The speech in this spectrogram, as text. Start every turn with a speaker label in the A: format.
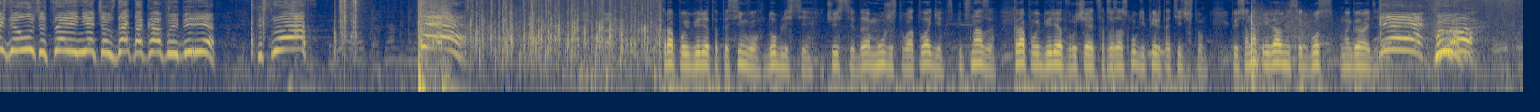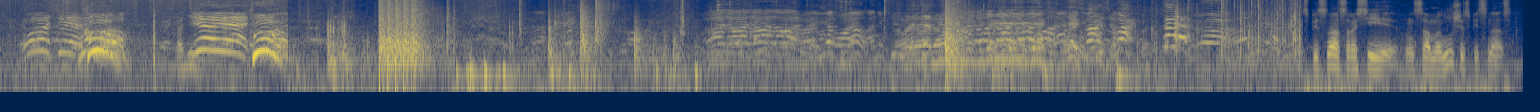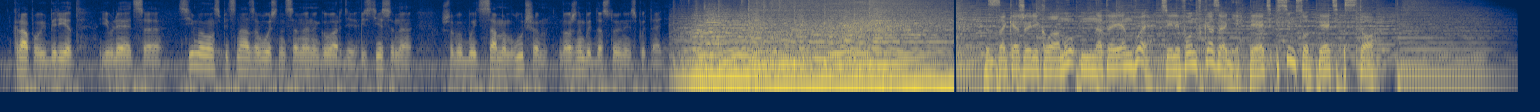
A: жизни лучше цели нет, чем сдать на кафе и берет. Спецназ!
B: Краповый берет – это символ доблести, чести, да, мужества, отваги, спецназа. Краповый берет вручается за заслуги перед Отечеством. То есть она приравнивается к госнаграде.
A: Семь! Восемь! Девять!
C: Спецназ России, он самый лучший спецназ. Краповый берет является символом спецназа войск Национальной гвардии. Естественно, чтобы быть самым лучшим, должны быть достойные испытания.
D: Закажи рекламу на ТНВ. Телефон в Казани 5 705 100.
